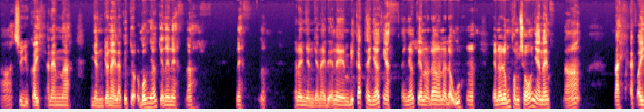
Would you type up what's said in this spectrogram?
đó, Suzuki, anh em à, nhìn chỗ này là cái chỗ bố nhớt cho nên nè. Đó nè, đó. anh em nhìn chỗ này để anh em biết cách thay nhớt nha. Thay nhớt cho nó nó đủ à, cho nó đúng thông số nha anh em. Đó, đây FI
